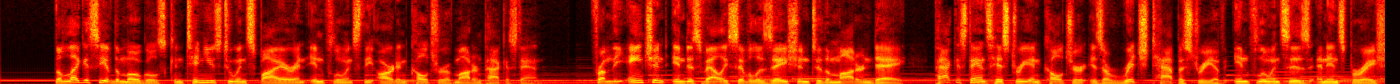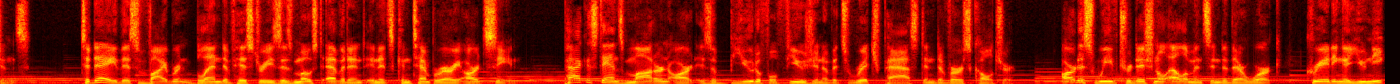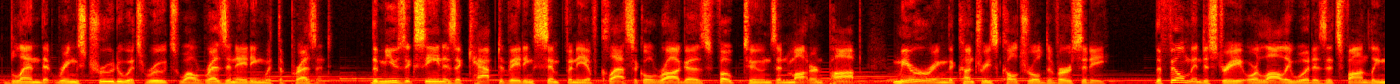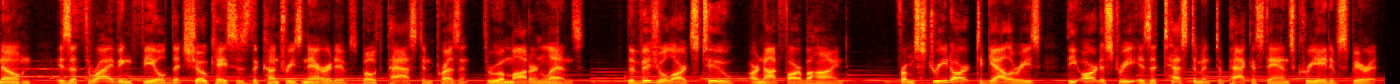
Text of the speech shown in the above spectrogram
The legacy of the Mughals continues to inspire and influence the art and culture of modern Pakistan. From the ancient Indus Valley civilization to the modern day, Pakistan's history and culture is a rich tapestry of influences and inspirations. Today this vibrant blend of histories is most evident in its contemporary art scene. Pakistan's modern art is a beautiful fusion of its rich past and diverse culture. Artists weave traditional elements into their work, creating a unique blend that rings true to its roots while resonating with the present. The music scene is a captivating symphony of classical ragas, folk tunes and modern pop, mirroring the country's cultural diversity. The film industry, or Lollywood as it's fondly known, is a thriving field that showcases the country's narratives both past and present through a modern lens. The visual arts too, are not far behind. From street art to galleries, the artistry is a testament to Pakistan's creative spirit.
